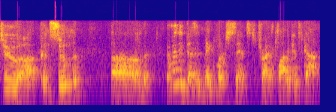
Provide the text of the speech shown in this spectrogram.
to uh, consume them. Um, it really doesn't make much sense to try to plot against God.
